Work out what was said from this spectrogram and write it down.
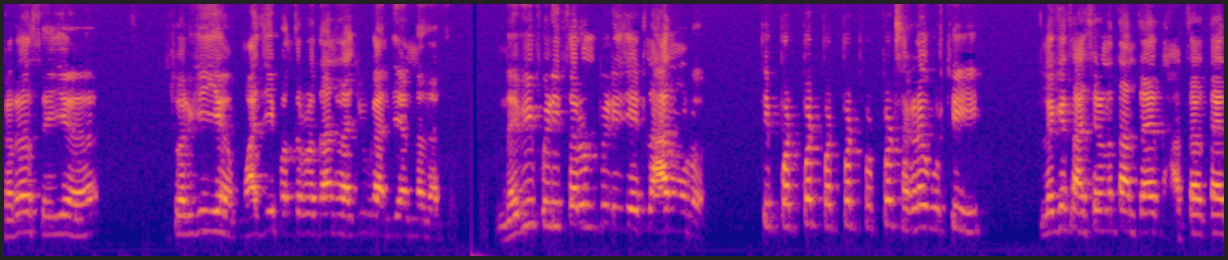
खरं श्रेय स्वर्गीय माजी पंतप्रधान राजीव गांधी यांना जातं. नवी पिढी तरुण पिढी जी आहेत लहान मुलं ती पटपट पटपट पटपट सगळ्या गोष्टी लगेच आचरणात आणतायत हाताळतायत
